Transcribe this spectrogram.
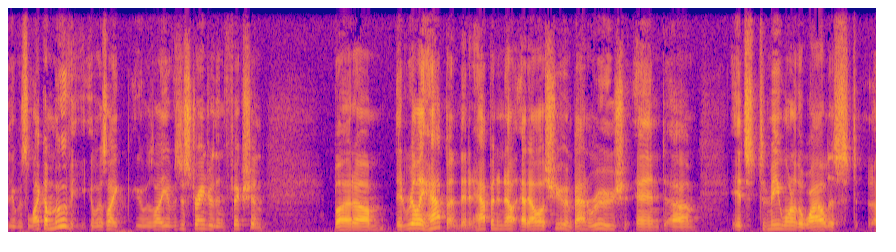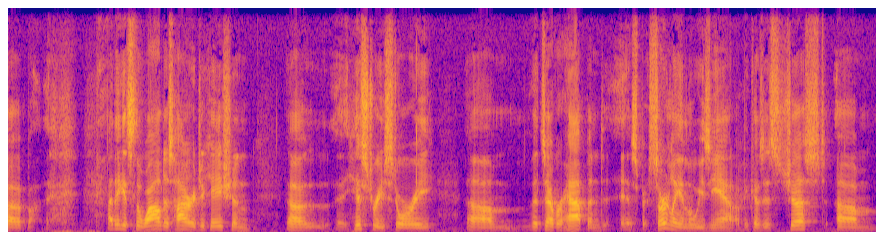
it was like a movie. It was like it was like it was just stranger than fiction. But um, it really happened, and it happened in, at LSU in Baton Rouge, and um, it's to me one of the wildest. Uh, I think it's the wildest higher education uh, history story um, that's ever happened, certainly in Louisiana, because it's just um,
